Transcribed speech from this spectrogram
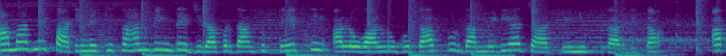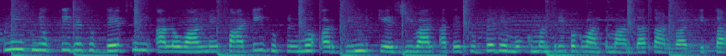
ਆਮ ਆਦਮੀ ਪਾਰਟੀ ਨੇ ਕਿਸਾਨ ਵਿੰਗ ਦੇ ਜ਼ਿਲ੍ਹਾ ਪ੍ਰਧਾਨ ਸੁਖਦੇਵ ਸਿੰਘ ਆਲੋਵਾਲ ਨੂੰ ਗੁਰਦਾਸਪੁਰ ਦਾ ਮੀਡੀਆ ਚਾਰਜ ਵੀ ਨਿਯੁਕਤ ਕਰ ਦਿੱਤਾ। ਆਪਣੀ ਇਸ ਨਿਯੁਕਤੀ ਦੇ ਸੁਖਦੇਵ ਸਿੰਘ ਆਲੋਵਾਲ ਨੇ ਪਾਰਟੀ ਸੁਪਰੀਮੋ ਅਰਵਿੰਦ ਕੇਜਰੀਵਾਲ ਅਤੇ ਸੂਬੇ ਦੇ ਮੁੱਖ ਮੰਤਰੀ ਭਗਵੰਤ ਮਾਨ ਦਾ ਧੰਨਵਾਦ ਕੀਤਾ।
